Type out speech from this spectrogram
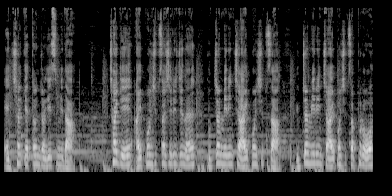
예측했던 적이 있습니다. 차기 아이폰 14 시리즈는 6.1인치 아이폰 14, 6.1인치 아이폰 14 프로,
